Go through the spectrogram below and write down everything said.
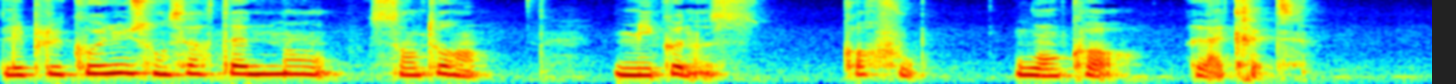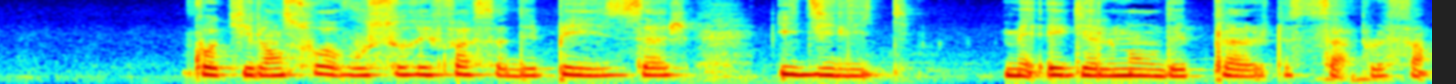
Les plus connus sont certainement Santorin, Mykonos, Corfou ou encore la Crète. Quoi qu'il en soit, vous serez face à des paysages idylliques, mais également des plages de sable fin,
